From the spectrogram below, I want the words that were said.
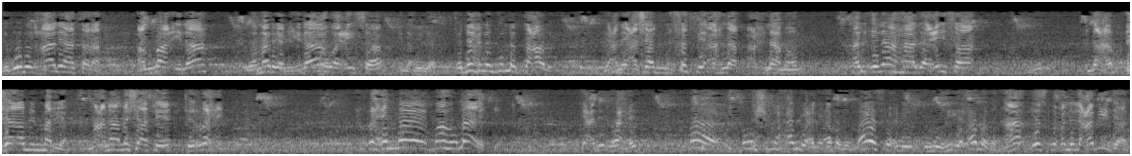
يقولوا الآلهة ثلاث الله إله ومريم إله وعيسى إله. فنحن نقول لهم تعالوا. يعني عشان نسفي أحلامهم. الإله هذا عيسى نعم جاء من مريم. معناه نشأ فين؟ في الرحم. الرحم ما ما هو لائق. يعني الرحم ما مش محل يعني ابدا ما يصلح للألوهية ابدا. ها؟ يصلح للعبيد يعني.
